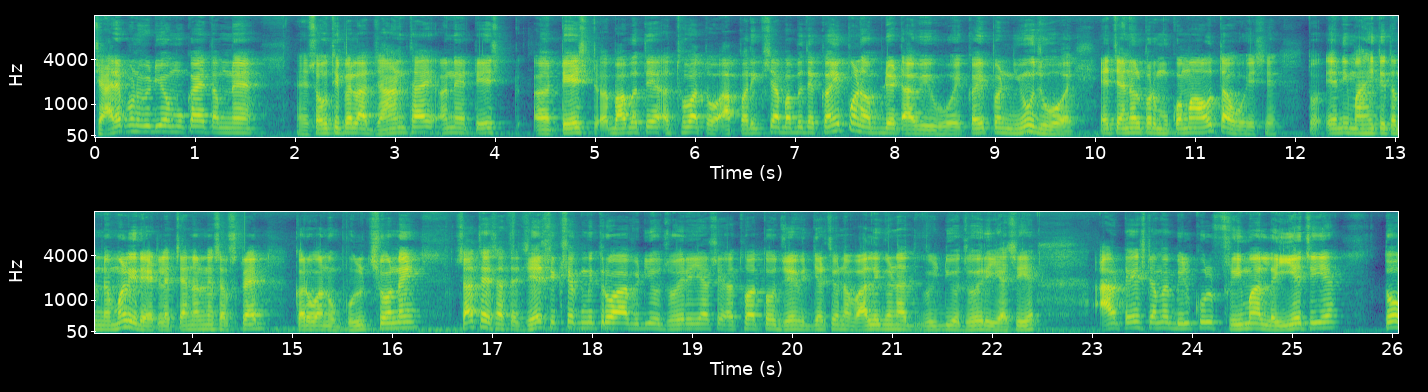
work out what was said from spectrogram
જ્યારે પણ વીડિયો મુકાય તમને સૌથી પહેલાં જાણ થાય અને ટેસ્ટ ટેસ્ટ બાબતે અથવા તો આ પરીક્ષા બાબતે કંઈ પણ અપડેટ આવી હોય, કંઈ પણ ન્યૂઝ હોય, એ ચેનલ પર મૂકવામાં આવતા હોય છે તો એની માહિતી તમને મળી રહે એટલે ચેનલને સબસ્ક્રાઈબ કરવાનું ભૂલશો નહીં. સાથે સાથે જે શિક્ષક મિત્રો આ વીડિયો જોઈ રહ્યા છે અથવા તો જે વિદ્યાર્થીઓના વાલીગણા વીડિયો જોઈ રહ્યા છીએ, આ ટેસ્ટ અમે બિલકુલ ફ્રીમાં લઈએ છીએ. તો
